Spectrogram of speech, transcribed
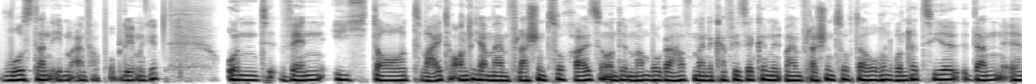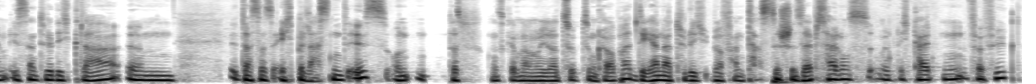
wo es dann eben einfach Probleme gibt. Und wenn ich dort weiter ordentlich an meinem Flaschenzug reise und im Hamburger Hafen meine Kaffeesäcke mit meinem Flaschenzug da hoch und runter ziehe, dann ähm, ist natürlich klar, ähm, dass das echt belastend ist und das, jetzt gehen wir mal wieder zurück zum Körper, der natürlich über fantastische Selbstheilungsmöglichkeiten verfügt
